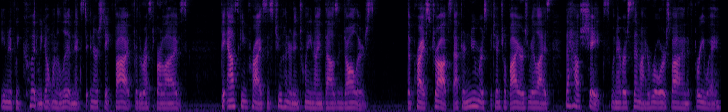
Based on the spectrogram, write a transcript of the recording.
Even if we could, we don't want to live next to Interstate 5 for the rest of our lives. The asking price is $229,000. The price drops after numerous potential buyers realize the house shakes whenever a semi roars by on the freeway.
